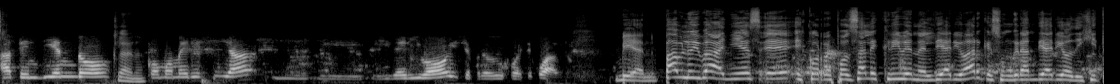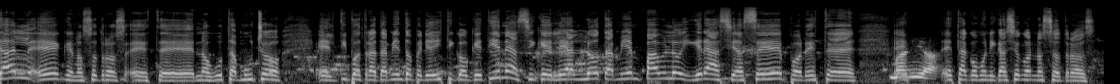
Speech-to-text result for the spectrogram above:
atendiendo Claro. como merecía y, y- y derivó y se produjo este cuadro. Bien, Pablo Ibáñez eh, es corresponsal, escribe en el diario AR, que es un gran diario digital, eh, que nosotros este, nos gusta mucho el tipo de tratamiento periodístico que tiene, así que léanlo también, Pablo, y gracias eh, por este, María. esta comunicación con nosotros.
